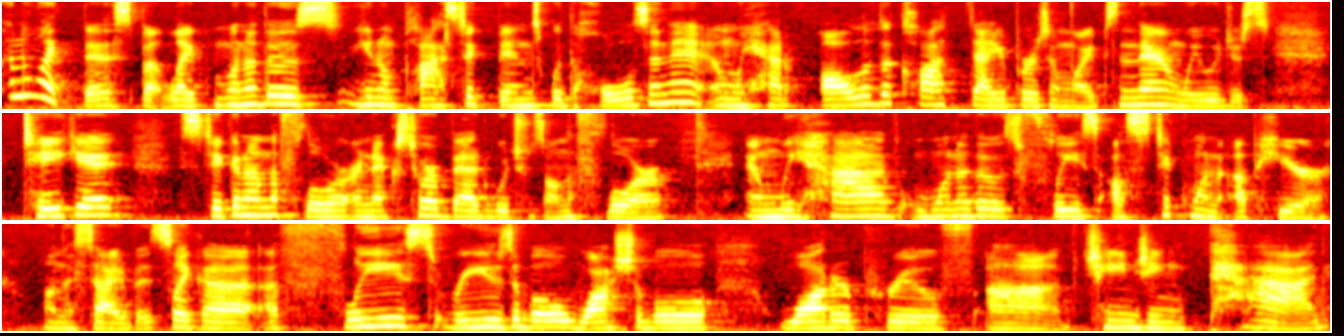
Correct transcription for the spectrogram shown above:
kind of like this, but like one of those, you know, plastic bins with holes in it. And we had all of the cloth diapers and wipes in there. And we would just take it, stick it on the floor or next to our bed, which was on the floor. And we have one of those fleece, I'll stick one up here on the side, but it's like a, a fleece, reusable, washable, waterproof, uh, changing pad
